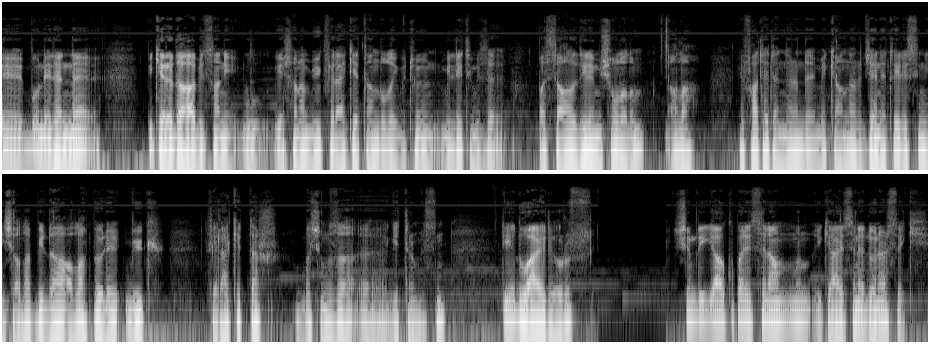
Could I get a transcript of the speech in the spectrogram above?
e, bu nedenle bir kere daha biz hani bu yaşanan büyük felaketten dolayı bütün milletimize başsağlığı dilemiş olalım. Allah vefat edenlerin de mekanları cennet eylesin inşallah. Bir daha Allah böyle büyük felaketler başımıza e, getirmesin diye dua ediyoruz. Şimdi Yakup Aleyhisselam'ın hikayesine dönersek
